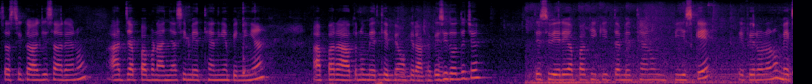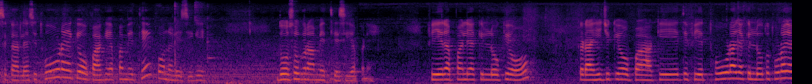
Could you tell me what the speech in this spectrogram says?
ਸਤਿ ਸ਼੍ਰੀ ਅਕਾਲ ਜੀ ਸਾਰਿਆਂ ਨੂੰ। ਅੱਜ ਆਪਾਂ ਬਣਾਈਆਂ ਸੀ ਮੇਥਿਆਂ ਦੀਆਂ ਪਿੰਨੀਆਂ। ਆਪਾਂ ਰਾਤ ਨੂੰ ਮੇਥੇ ਭਿਉਂ ਕੇ ਰੱਖਦੇ ਸੀ ਦੁੱਧ 'ਚ। ਤੇ ਸਵੇਰੇ ਆਪਾਂ ਕੀ ਕੀਤਾ, ਮੇਥਿਆਂ ਨੂੰ ਪੀਸ ਕੇ ਤੇ ਫਿਰ ਉਹਨਾਂ ਨੂੰ ਮਿਕਸ ਕਰ ਲਿਆ ਸੀ। ਥੋੜਾ ਜਿਹਾ ਘਿਓ ਪਾ ਕੇ ਆਪਾਂ ਮੇਥੇ ਭੁੰਨ ਲਏ ਸੀਗੇ। 200 ਗ੍ਰਾਮ ਮੇਥੇ ਸੀ ਆਪਣੇ। ਫਿਰ ਆਪਾਂ ਲਿਆ ਕਿਲੋ ਘਿਓ। ਕੜਾਹੀ 'ਚ ਘਿਓ ਪਾ ਕੇ ਤੇ ਫਿਰ ਥੋੜਾ ਜਿਹਾ ਕਿਲੋ ਤੋਂ ਥੋੜਾ ਜਿਹਾ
